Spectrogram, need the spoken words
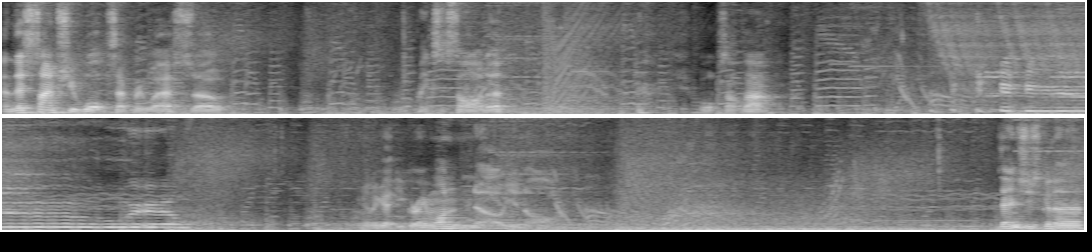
And this time she warps everywhere, so... Makes it harder. warps like that. You gonna get your green one? No, you're not. Then she's gonna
